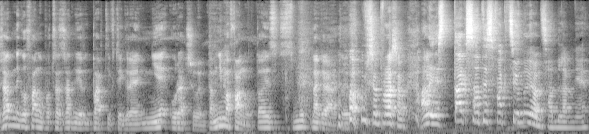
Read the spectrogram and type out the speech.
Żadnego fanu podczas żadnej partii w tej grze nie uraczyłem. Tam nie ma fanu, to jest smutna gra. Jest... O, przepraszam, ale jest tak satysfakcjonująca dla mnie.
